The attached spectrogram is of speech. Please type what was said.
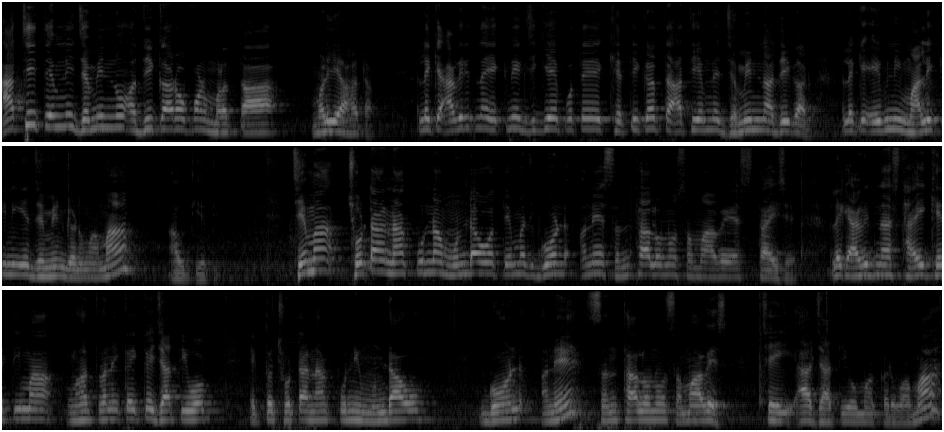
આથી તેમની જમીનનો અધિકારો પણ મળતા, મળ્યા હતા. એટલે કે આવી રીતના એકની એક જગ્યાએ પોતે ખેતી કરતા, આથી એમને જમીનના અધિકાર. એટલે કે એમની માલિકીની એ જમીન ગણવામાં આવતી હતી. જેમાં છોટા નાગપુરના મુંડાઓ તેમજ ગોંડ અને સંથાલોનો સમાવેશ થાય છે. એટલે કે આવી રીતના સ્થાયી ખેતીમાં મહત્ત્વની કઈ કઈ જાતિઓ? એક તો છોટા નાગપુરની મુંડાઓ, ગોંડ અને સંથાલોનો સમાવેશ છે એ આ જાતિઓમાં કરવામાં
